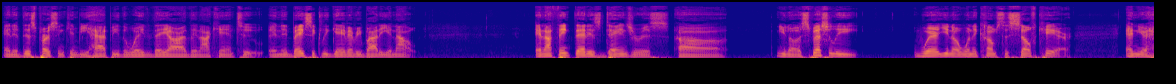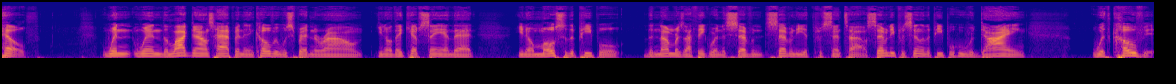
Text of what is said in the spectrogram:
And if this person can be happy the way that they are, then I can too. And it basically gave everybody an out. And I think that is dangerous, uh, you know, especially where, you know, when it comes to self care and your health. When when the lockdowns happened and COVID was spreading around, you know, they kept saying that, you know, most of the people the numbers I think were in the 70th percentile. 70% of the people who were dying with COVID,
